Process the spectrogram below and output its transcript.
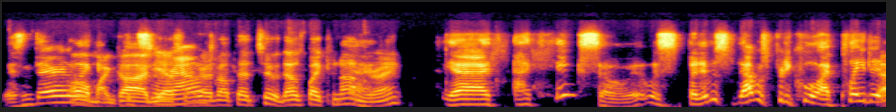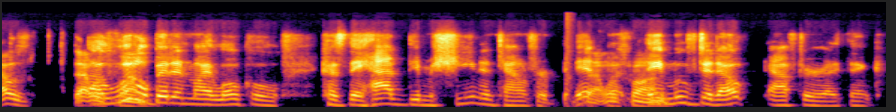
isn't there? oh my god, it's yes, I around? forgot about that too. That was by Konami, Yeah. right? Yeah, I, I think so. It was, but it was that was pretty cool. I played it That was that a was fun. little bit in my local because they had the machine in town for a bit. That was but They moved it out after I think,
